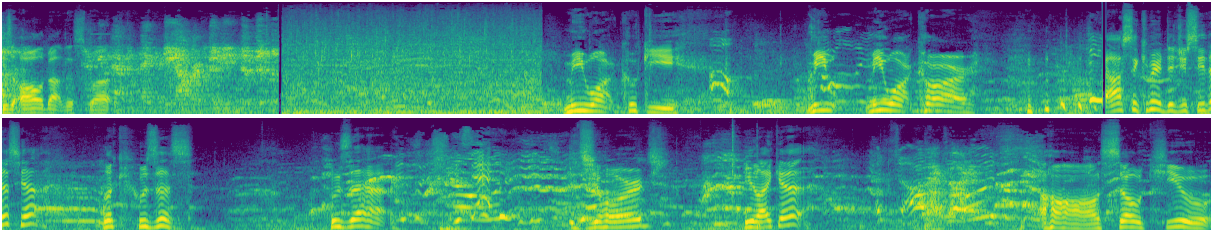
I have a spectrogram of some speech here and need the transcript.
He's all about this spot. Me want cookie. Me, me want car. Austin, come here. Did you see this yet? Look, who's this? Who's that? George. You like it? Oh, so cute.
